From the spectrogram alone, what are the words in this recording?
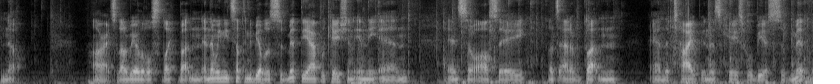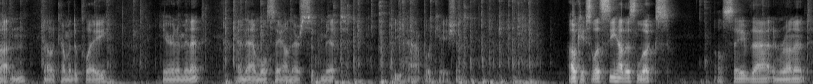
No. All right, so that'll be our little select button. And then we need something to be able to submit the application in the end. And so I'll say, let's add a button. And the type in this case will be a submit button. That'll come into play here in a minute. And then we'll say on there, submit the application. Okay, so let's see how this looks. I'll save that and run it.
